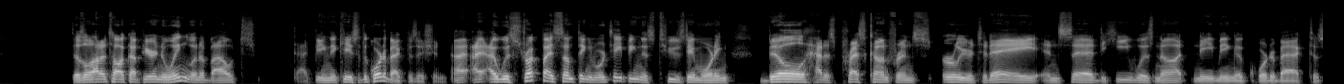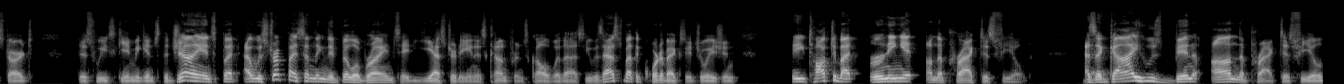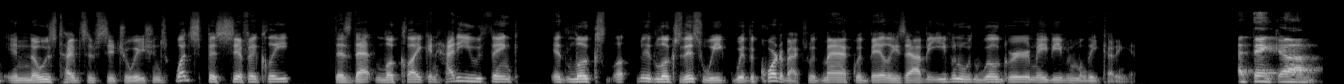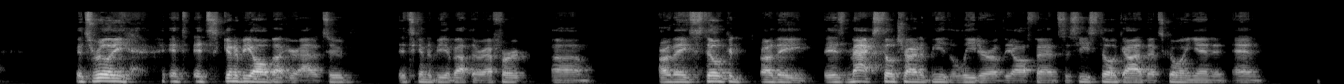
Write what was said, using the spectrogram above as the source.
There's a lot of talk up here in New England about that being the case of the quarterback position. I, I, I, was struck by something, and we're taping this Tuesday morning. Bill had his press conference earlier today and said he was not naming a quarterback to start this week's game against the Giants. But I was struck by something that Bill O'Brien said yesterday in his conference call with us. He was asked about the quarterback situation, and he talked about earning it on the practice field. As a guy who's been on the practice field in those types of situations, what specifically does that look like, and how do you think it looks it looks this week with the quarterbacks, with Mac, with Bailey Zappe, even with Will Grier, and maybe even Malik Cunningham? I think um, it's really it, it's going to be all about your attitude it's going to be about their effort. Um, are they still? Are they? Is Mac still trying to be the leader of the offense? Is he still a guy that's going in and, and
